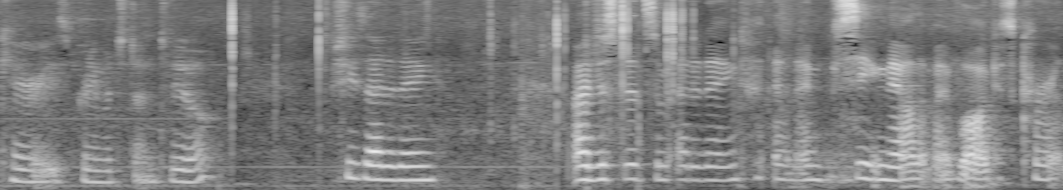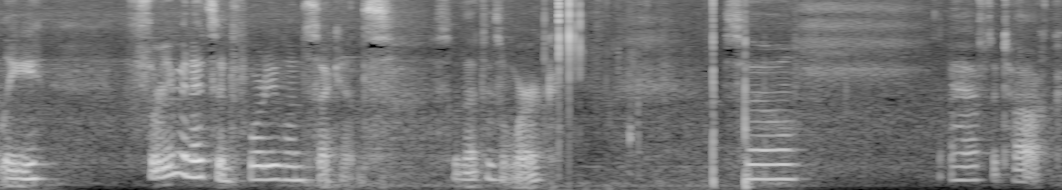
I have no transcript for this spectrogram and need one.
Carrie's pretty much done too. She's editing. I just did some editing and I'm seeing now that my vlog is currently 3 minutes and 41 seconds. So that doesn't work. So I have to talk.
